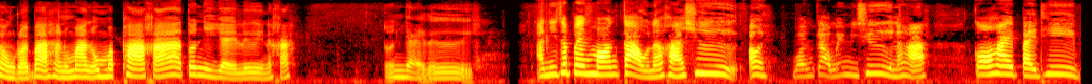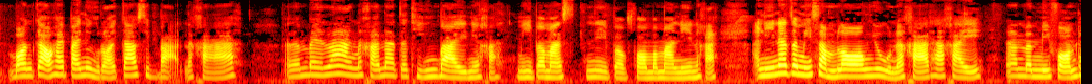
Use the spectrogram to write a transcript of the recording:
สองร้อยบาทหนุมานอมพาค่ะ ต้นใหญ่ ๆ เลยนะคะ ต้นใหญ่เลย อันนี้จะเป็นบอลเก่านะคะ ชื่อ เอ้ยบอลเก่าไม่มีชื่อนะคะ ก็ให้ไปที่บอลเก่าให้ไปหนึ่งร้อยเก้าสิบาทนะคะ อันนั้นใบล่างนะคะ น่าจะทิ้งใบนี่ค่ะ มีประมาณนี่แบบฟอร์มประมาณนี้นะคะ อันนี้น่าจะมีสำรองอยู่นะคะ ถ้าใครนั่นมันมีฟอร์มเ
